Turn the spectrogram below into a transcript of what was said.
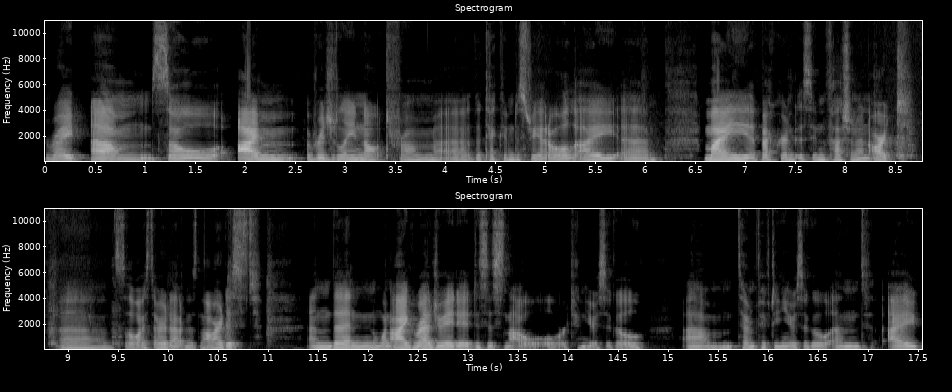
Right. Um, so I'm originally not from uh, the tech industry at all. I uh, my background is in fashion and art. Uh, so I started out as an artist. And then when I graduated, this is now over 10 years ago, um, 10, 15 years ago, and I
